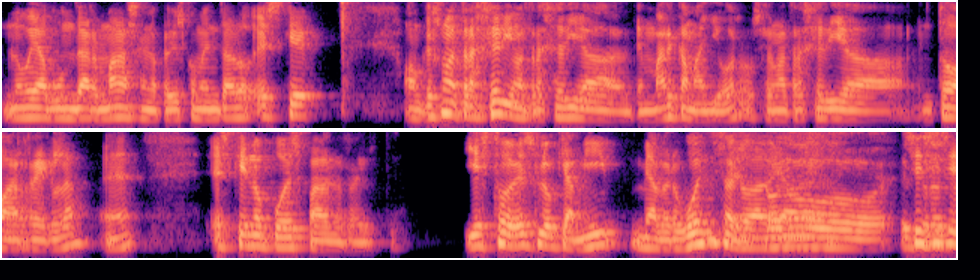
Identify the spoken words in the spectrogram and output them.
no voy a abundar más en lo que habéis comentado, es que aunque es una tragedia, una tragedia de marca mayor, o sea, una tragedia en toda regla, ¿eh? Es que no puedes parar de reírte. Y esto es lo que a mí me avergüenza todavía. sí, sí, sí.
